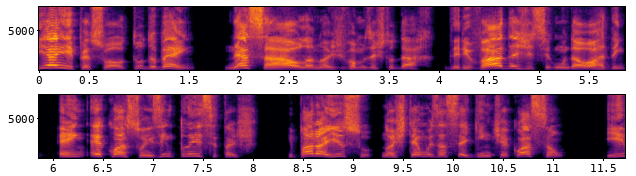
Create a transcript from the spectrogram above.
E aí, pessoal, tudo bem? Nessa aula, nós vamos estudar derivadas de segunda ordem em equações implícitas. E, para isso, nós temos a seguinte equação, y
